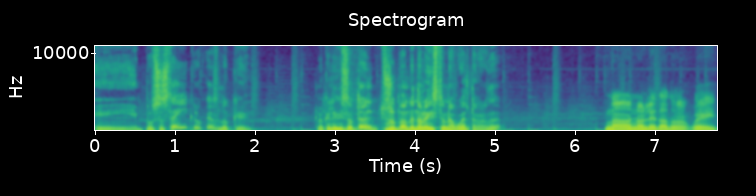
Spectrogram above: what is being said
Y pues hasta ahí creo que es lo que. Lo que le hizo. Supongo que no le diste una vuelta, ¿verdad? No, no le he dado, güey.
